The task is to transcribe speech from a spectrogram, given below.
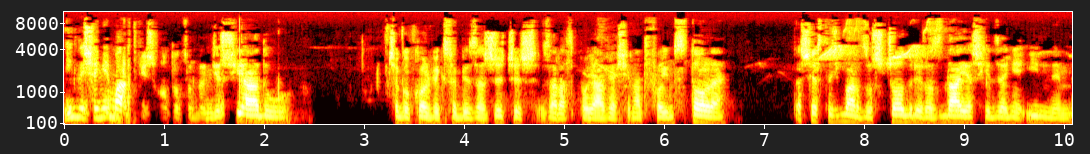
nigdy się nie martwisz o to, co będziesz jadł, czegokolwiek sobie zażyczysz, zaraz pojawia się na Twoim stole. Też jesteś bardzo szczodry, rozdajesz jedzenie innym,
